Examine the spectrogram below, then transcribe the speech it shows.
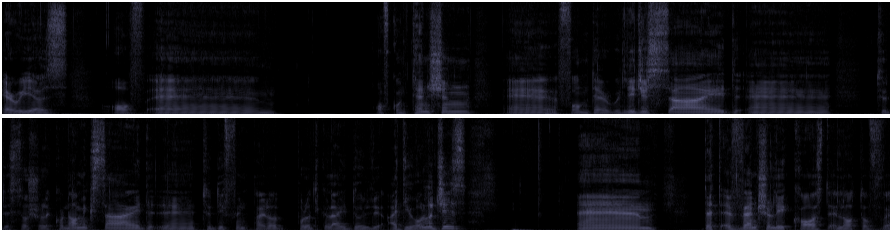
areas of um, of contention uh, from the religious side uh, to the social economic side uh, to different political ide- ideologies um, that eventually caused a lot of uh,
